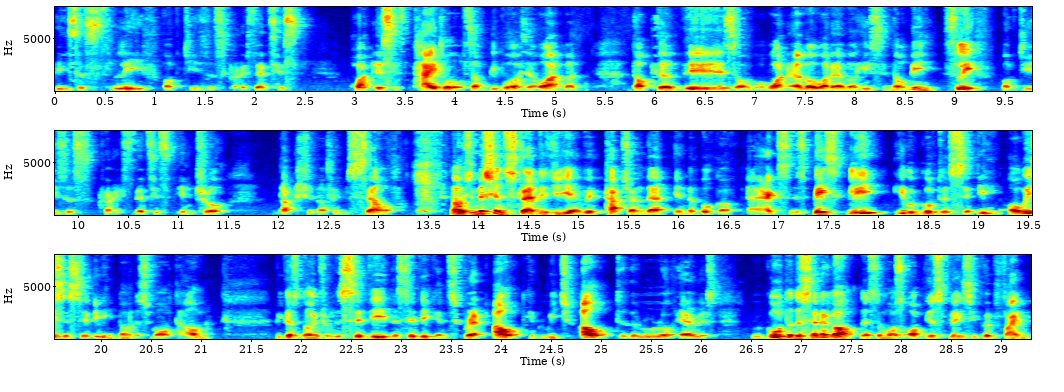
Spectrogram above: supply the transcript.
He's a slave of Jesus Christ. That's his, what is his title? Some people say, oh, I'm a doctor this or whatever, whatever. He's, you me, slave of Jesus Christ. That's his introduction of himself. Now, his mission strategy, we touch on that in the book of Acts, is basically he would go to a city, always a city, not a small town, because knowing from the city, the city can spread out, can reach out to the rural areas. We go to the synagogue, that's the most obvious place he could find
